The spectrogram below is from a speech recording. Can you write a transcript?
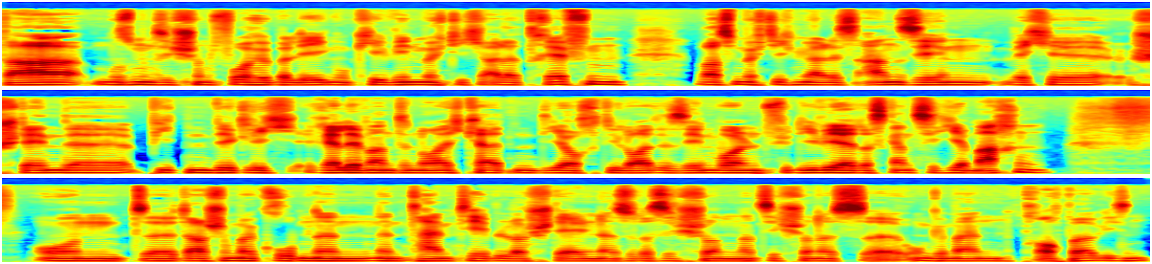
Da muss man sich schon vorher überlegen, okay, wen möchte ich alle treffen, was möchte ich mir alles ansehen, welche Stände bieten wirklich relevante Neuigkeiten, die auch die Leute sehen wollen, für die wir das Ganze hier machen und äh, da schon mal grob einen, einen, Timetable erstellen. Also das ist schon, hat sich schon als äh, ungemein brauchbar erwiesen.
